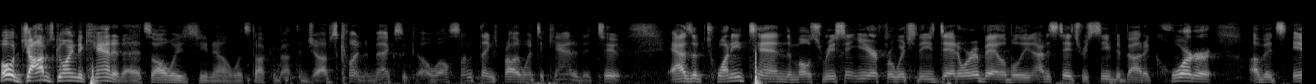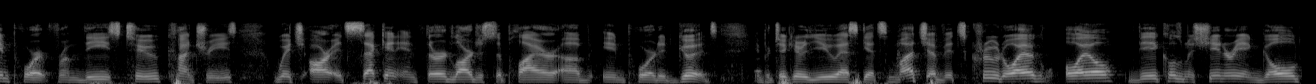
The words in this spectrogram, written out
oh, jobs going to Canada. It's always, you know, let's talk about the jobs going to Mexico. Well, some things probably went to Canada too. As of 2010, the most recent year for which these data were available, the United States received about a quarter of its import from these two countries, which are its second and third largest supplier of imported goods. In particular, the U.S. gets much of its crude oil, oil, vehicles, machinery, and gold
